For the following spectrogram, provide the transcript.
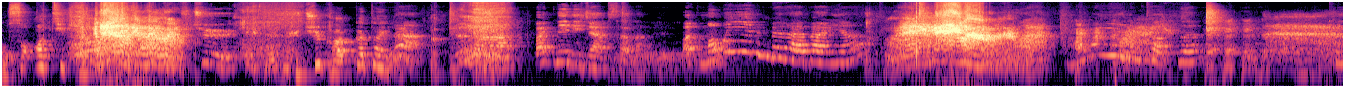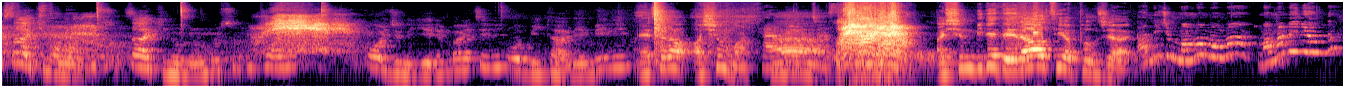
Nasıl atik ya? Küçük. Küçük hakikaten. Luna, Luna. Bak ne diyeceğim sana. Bak mama yiyelim beraber ya. Mama yiyelim tatlı. Sakin musun? Sakin olur musun bir tane? Ocuğunu yerim ben senin, o bir tane benim. Mesela aşım var. Yapacağız. Aşım bir de deri altı yapılacak. Anneciğim mama mama. Veriyorum da.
